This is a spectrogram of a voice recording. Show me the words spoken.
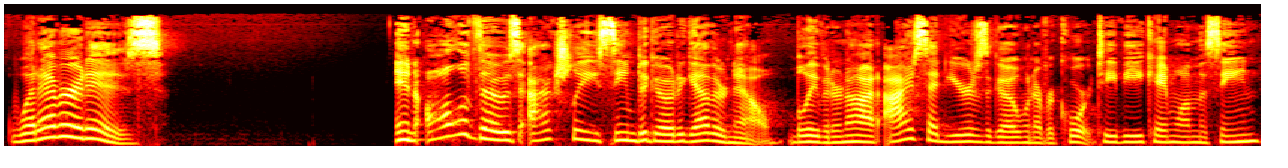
whatever it is. And all of those actually seem to go together now, believe it or not. I said years ago, whenever court TV came on the scene,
